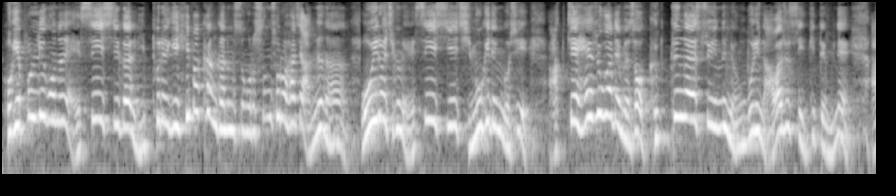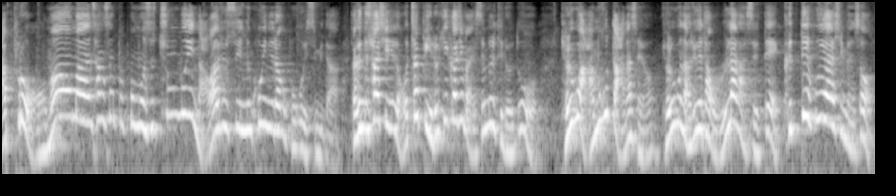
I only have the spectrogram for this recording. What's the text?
거기에 폴리곤은 SEC가 리플에게 희박한 가능성으로 승소를 하지 않는 한 오히려 지금 SEC의 지목이 된 것이 악재 해소가 되면서 급등할 수 있는 명분이 나와줄 수 있기 때문에 앞으로 어마어마한 상승 퍼포먼스 충분히 나와줄 수 있는 코인이라고 보고 있습니다. 자 근데 사실 어차피 이렇게까지 말씀을 드려도 결국 아무것도 안 하세요. 결국 나중에 다 올라갔을 때 그때 후회하시면서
